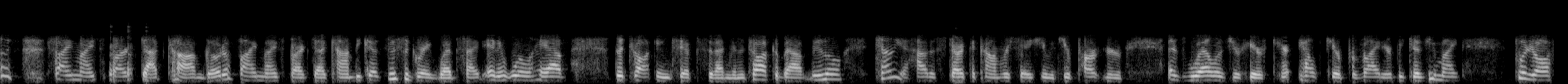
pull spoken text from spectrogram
findmyspark.com. Go to findmyspark.com because this is a great website and it will have the talking tips that I'm going to talk about. It'll tell you how to start the conversation with your partner as well as your healthcare provider because you might put it off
